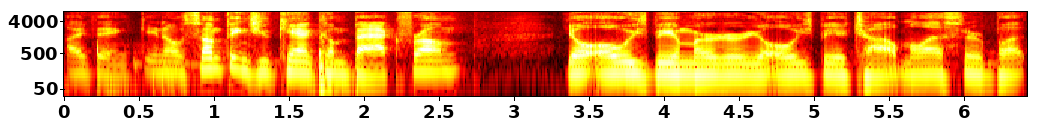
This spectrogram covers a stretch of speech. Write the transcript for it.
I think, you know, some things you can't come back from. You'll always be a murderer, you'll always be a child molester, but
